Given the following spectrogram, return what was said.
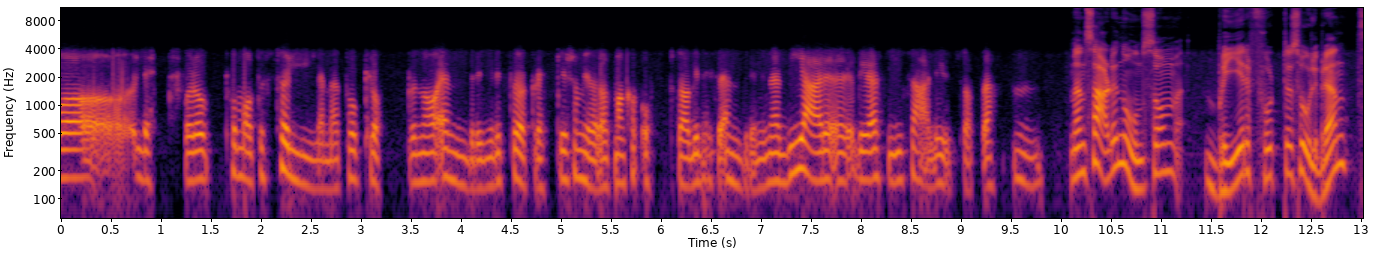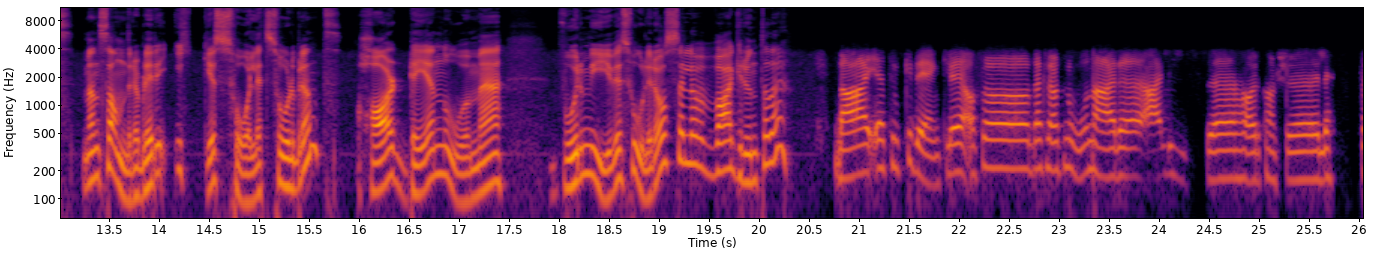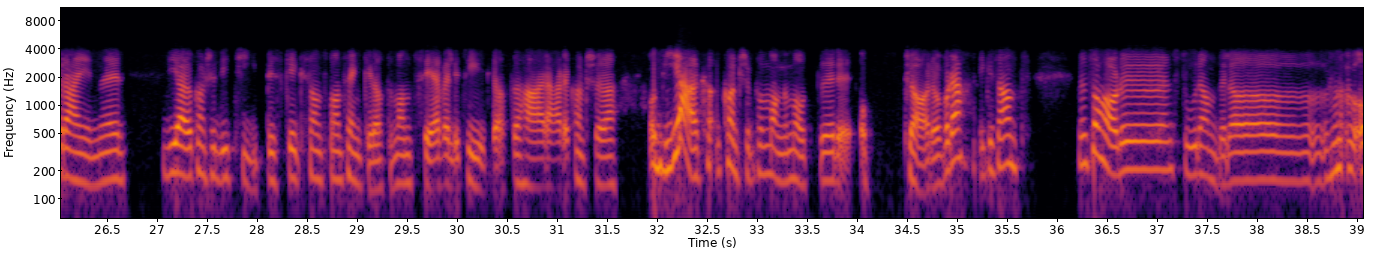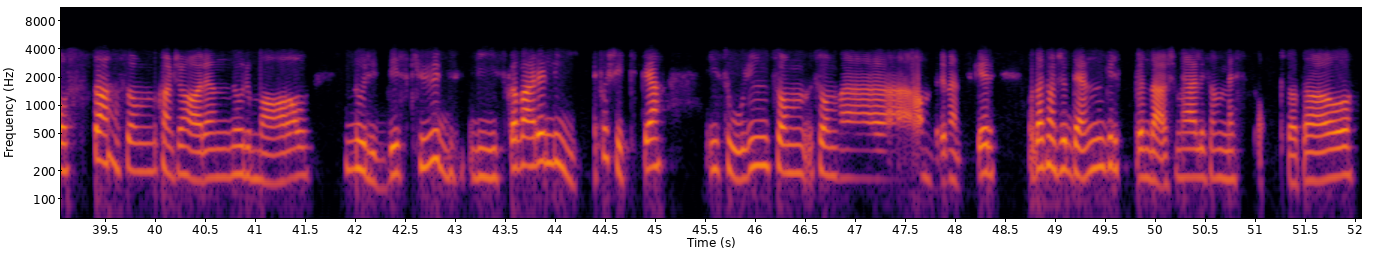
lett for å på en måte følge med på kroppen og endringer i føflekker som gjør at man kan oppdage disse endringene. De er, eh, vil jeg si, særlig utsatte. Mm. Men så er det noen som blir fort solbrent, mens andre blir ikke så lett solbrent. Har det noe med hvor mye vi soler oss, eller hva er grunnen til det? Nei, jeg tror ikke det egentlig. Altså, det er klart noen er, er lyse, har kanskje lett fregner de er jo kanskje de typiske ikke sant, som man tenker at man ser veldig tydelig at her er det kanskje Og de er kanskje på mange måter klar over det, ikke sant. Men så har du en stor andel av oss da, som kanskje har en normal nordisk hud. Vi skal være like forsiktige i solen som, som andre mennesker. Og Det er kanskje den gruppen der som jeg er liksom mest opptatt av å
